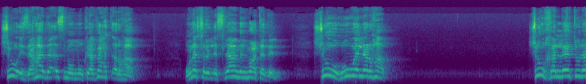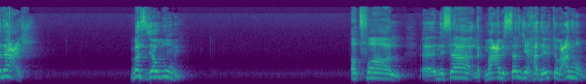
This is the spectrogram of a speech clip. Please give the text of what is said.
شو إذا هذا اسمه مكافحة إرهاب ونشر الإسلام المعتدل شو هو الإرهاب؟ شو خليته لداعش؟ بس جاوبوني. أطفال آه، نساء لك ما عم يسترجي حدا يكتب عنهم.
